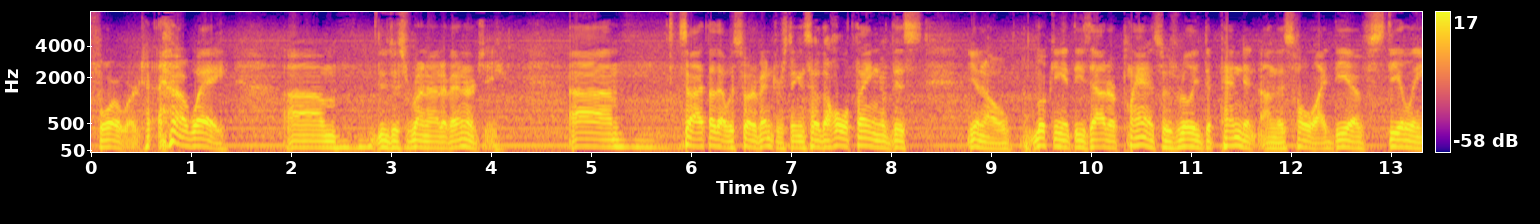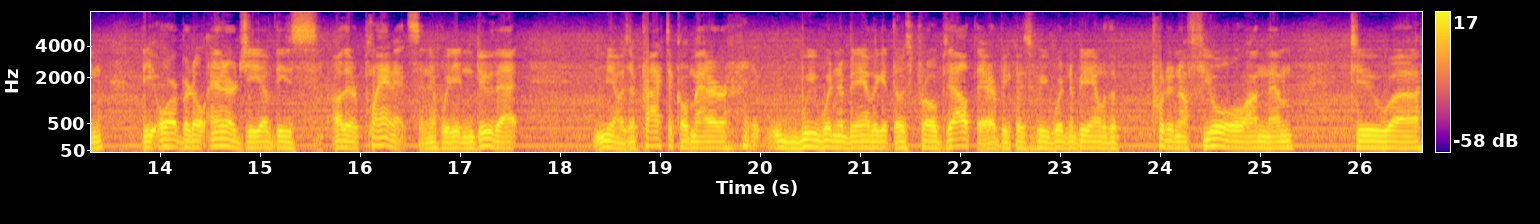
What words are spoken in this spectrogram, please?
forward away. Um, you just run out of energy. Um, so I thought that was sort of interesting. And so the whole thing of this you know, looking at these outer planets was really dependent on this whole idea of stealing the orbital energy of these other planets. And if we didn't do that, you know, as a practical matter, we wouldn't have been able to get those probes out there because we wouldn't have been able to put enough fuel on them to, uh,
